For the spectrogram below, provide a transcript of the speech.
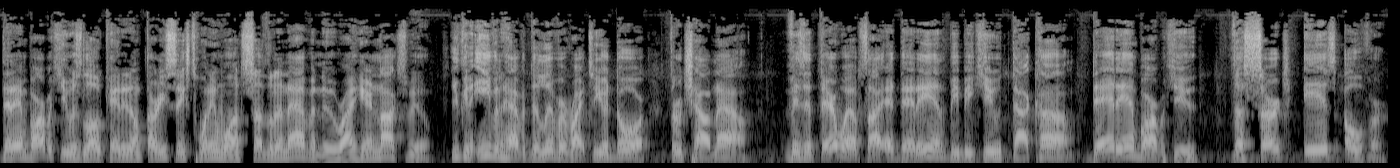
Dead End Barbecue is located on 3621 Sutherland Avenue right here in Knoxville. You can even have it delivered right to your door through ChowNow. Visit their website at deadendbbq.com. Dead End Barbecue. The search is over.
